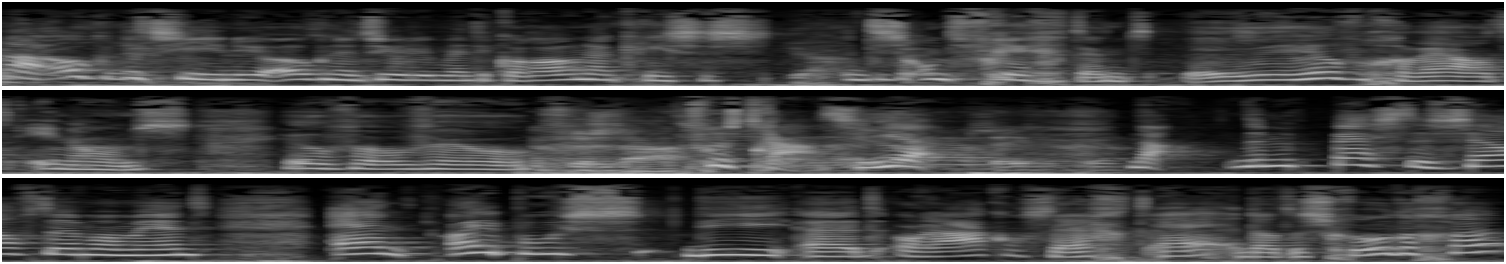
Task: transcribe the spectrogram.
Nou, ook, dat zie je nu ook natuurlijk met de coronacrisis. Ja. Het is ontwrichtend. Er is heel veel geweld in ons. Heel veel, veel Frustratie. Frustratie, ja. zeker. ja. nou, de pest is hetzelfde moment. En Oedipus, die eh, het orakel zegt hè, dat de schuldige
